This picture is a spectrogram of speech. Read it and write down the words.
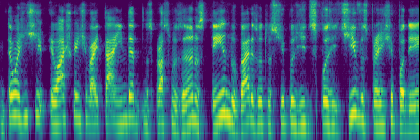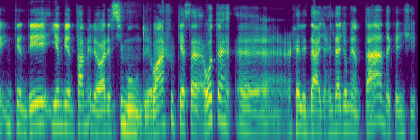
Então a gente, eu acho que a gente vai estar ainda nos próximos anos tendo vários outros tipos de dispositivos para a gente poder entender e ambientar melhor esse mundo. Eu acho que essa outra uh, realidade, a realidade aumentada, que a gente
